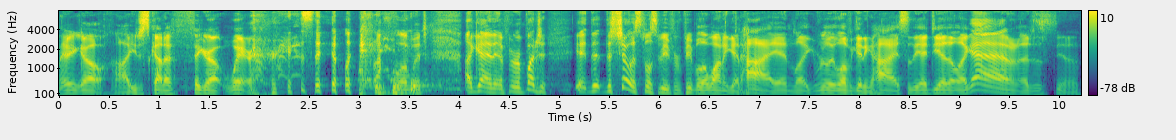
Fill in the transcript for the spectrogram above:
There you go. Uh, you just got to figure out where is the only problem. Which, again, if for a bunch of the, the show is supposed to be for people that want to get high and like really love getting high. So the idea that like ah, I don't know, just you know,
